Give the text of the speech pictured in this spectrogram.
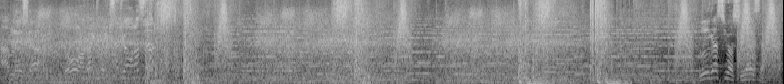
勘弁しなどうあがいても行き先は同じだ。しはしないさ。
